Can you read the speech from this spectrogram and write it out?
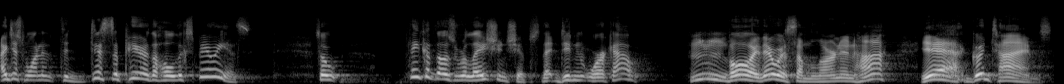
I just wanted to disappear the whole experience. So think of those relationships that didn't work out. Hmm, boy, there was some learning, huh? Yeah, good times.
